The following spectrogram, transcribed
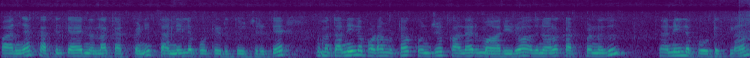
பாருங்கள் கத்திரிக்காயை நல்லா கட் பண்ணி தண்ணியில் போட்டு எடுத்து வச்சுருக்கேன் நம்ம தண்ணியில் போட விட்டால் கொஞ்சம் கலர் மாறிடும். அதனால கட் பண்ணது தண்ணியில் போட்டுக்கலாம்.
